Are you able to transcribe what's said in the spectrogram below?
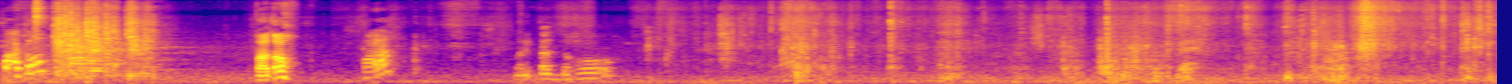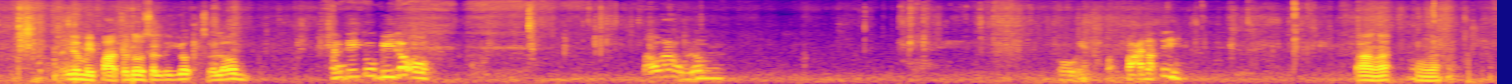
Pato. Pato! Ha? Baliktad ako. Ayun, may pato daw sa likod, sa loob. Nandito bilo oh. Tawa na ulo. Oh, paano natin? Panga, nga.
